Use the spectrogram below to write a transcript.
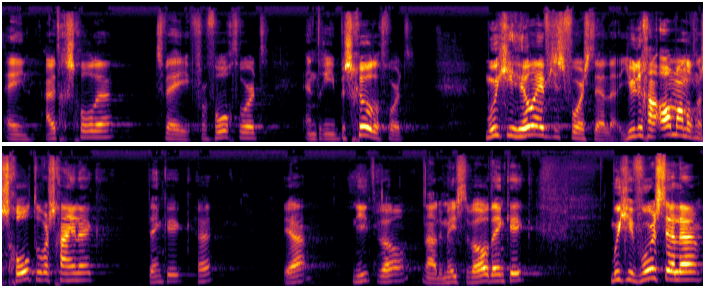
1. Uitgescholden. 2. Vervolgd wordt. En 3. Beschuldigd wordt. Moet je je heel eventjes voorstellen. Jullie gaan allemaal nog naar school toe waarschijnlijk. Denk ik. Hè? Ja? Niet? Wel? Nou, de meeste wel, denk ik. Moet je je voorstellen,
